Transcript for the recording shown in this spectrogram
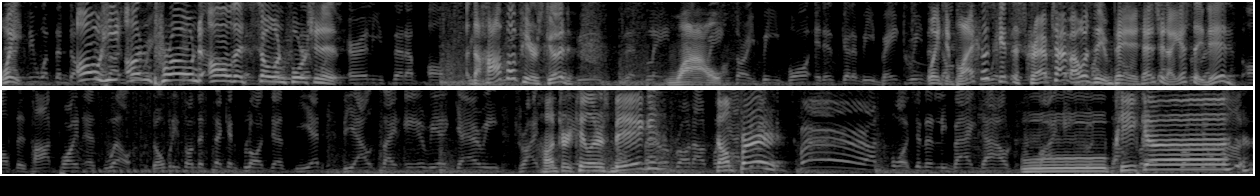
Wait. Oh, he unproned. Oh, that's so unfortunate. The hop up here is good. Wow. Wait, did Blacklist get the scrap time? I wasn't even paying attention. I guess they did. Hunter killer's big. Thumper. Unfortunately bagged out. Ooh, Pika.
